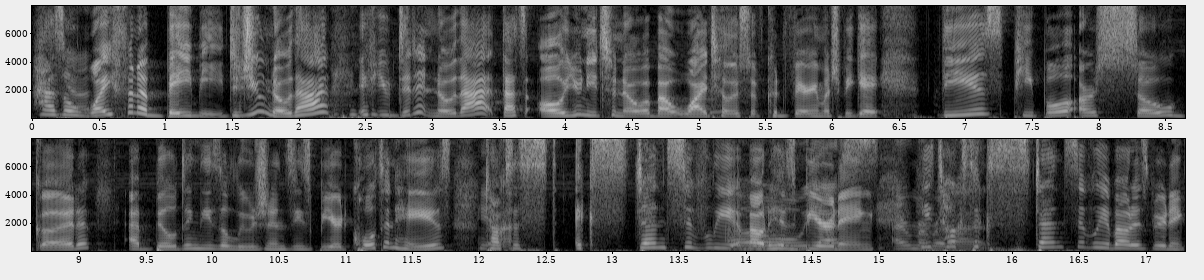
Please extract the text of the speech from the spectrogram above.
has a wife and a baby. Did you know that? if you didn't know that, that's all you need to know about why Taylor Swift could very much be gay. These people are so good at building these illusions, these beard. Colton Haynes talks ex- extensively about his Oh, bearding. yes. He talks that. extensively about his bearding.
